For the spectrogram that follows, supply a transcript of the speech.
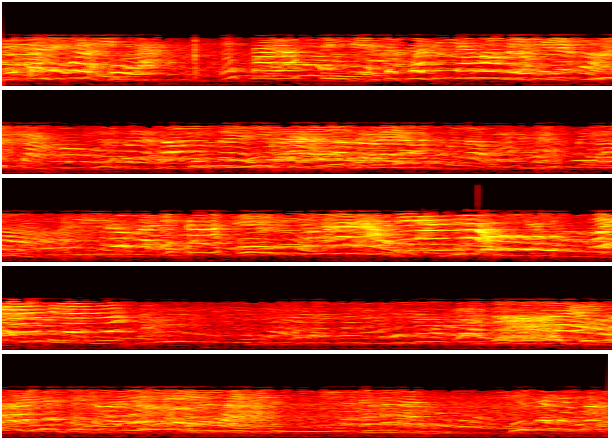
Yo tampoco. Esta va así. Esta puede ir abajo. Chiquita. Chiquita. Esta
